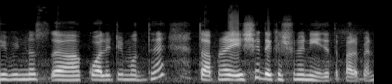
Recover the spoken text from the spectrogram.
বিভিন্ন কোয়ালিটির মধ্যে। তো আপনারা এসে দেখে শুনে নিয়ে যেতে পারবেন।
